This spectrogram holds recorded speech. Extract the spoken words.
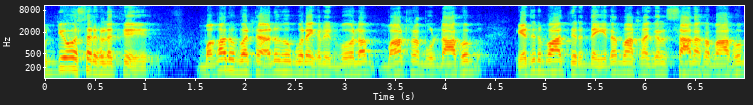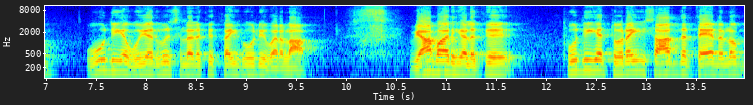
உத்தியோகஸ்தர்களுக்கு மாறுபட்ட அணுகுமுறைகளின் மூலம் மாற்றம் உண்டாகும். எதிர்பார்த்திருந்த இடமாற்றங்கள் சாதகமாகும். ஊதிய உயர்வு சிலருக்கு கைகூடி வரலாம். வியாபாரிகளுக்கு புதிய துறை சார்ந்த தேடலும்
